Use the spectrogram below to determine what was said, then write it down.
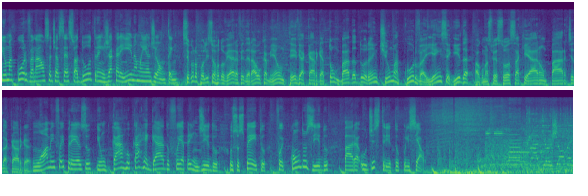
em uma curva na alça de acesso à Dutra, em Jacareí, na manhã de ontem. Segundo a Polícia Rodoviária Federal, o caminhão teve a carga tombada durante uma curva e, em seguida, algumas pessoas saquearam parte da carga. Um homem foi preso e um carro carregado foi apreendido. O suspeito foi conduzido para o distrito policial. Rádio Jovem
